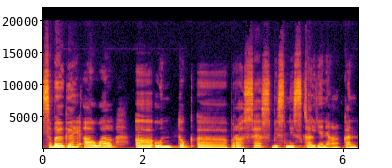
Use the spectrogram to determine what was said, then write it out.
sebagai awal uh, untuk uh, proses bisnis kalian yang akan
